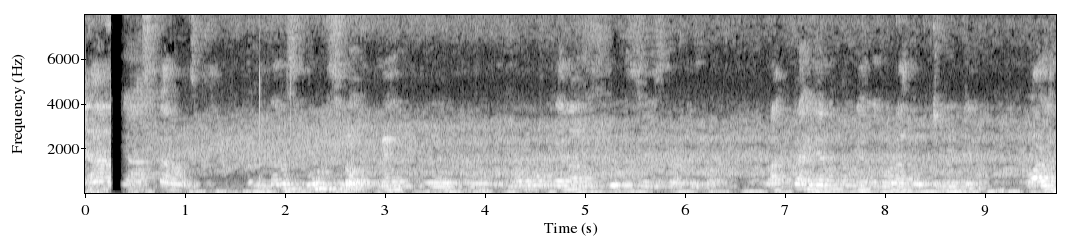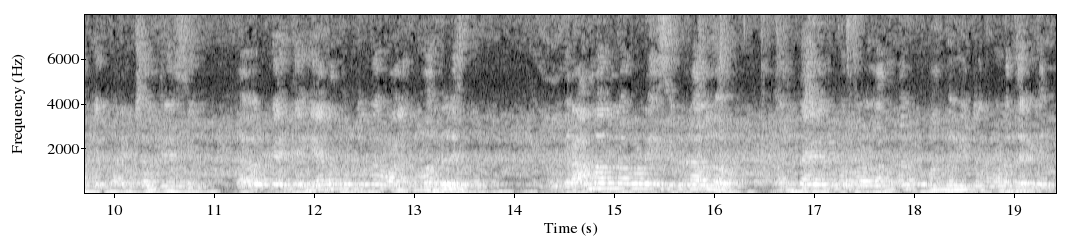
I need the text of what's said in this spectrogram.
దానికి ఆస్కారం ఎందుకంటే స్కూల్స్లో మేము నూట ముప్పై నాలుగు స్కూల్స్ చేసినట్టు రక్తహీనత మీద కూడా దృష్టి పెట్టి వాళ్ళకి పరీక్షలు చేసి ఎవరికైతే హీనత ఉంటుందో వాళ్ళకి మందులు ఇస్తారు. గ్రామాల్లో కూడా ఈ శిబిరాల్లో రక్తహీనత ఉన్న వాళ్ళందరికీ మందులు ఇవ్వడం కూడా జరిగింది.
